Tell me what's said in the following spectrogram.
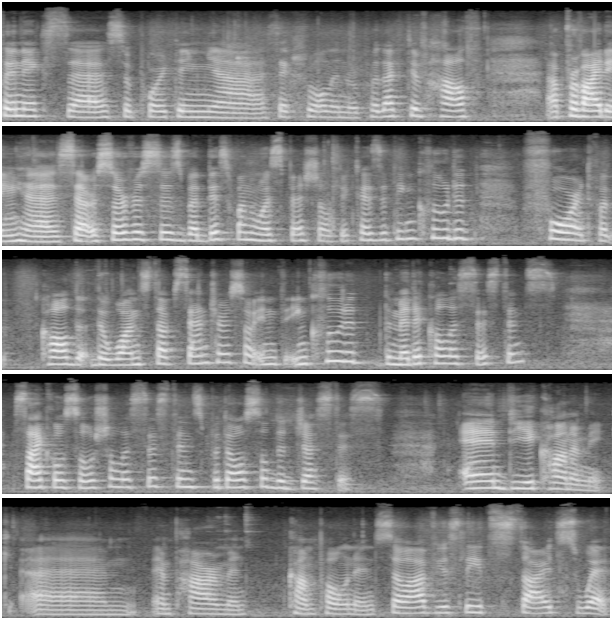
clinics uh, supporting sexual and reproductive health uh, providing uh, services, but this one was special because it included four, it was called the One Stop Center. So it included the medical assistance, psychosocial assistance, but also the justice and the economic um, empowerment component. So obviously, it starts with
